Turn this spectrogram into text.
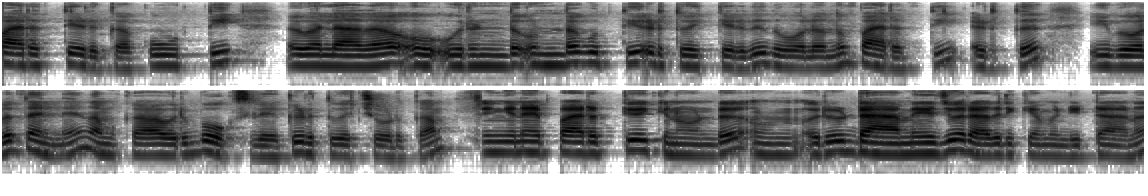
പരത്തിയെടുക്കുക. കൂട്ടി വല്ലാതെ ഉരുണ്ട് ഉണ്ട കുത്തി എടുത്ത് വെക്കരുത്. ഇതുപോലെ ഒന്ന് പരത്തി എടുത്ത് ഇതുപോലെ തന്നെ നമുക്ക് ആ ഒരു ബോക്സിലേക്ക് എടുത്ത് വെച്ച് കൊടുക്കാം. ഇങ്ങനെ പരത്തി വെക്കണോണ്ട് ഒരു ഡാമേജ് വരാതിരിക്കാൻ വേണ്ടിയിട്ടാണ്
